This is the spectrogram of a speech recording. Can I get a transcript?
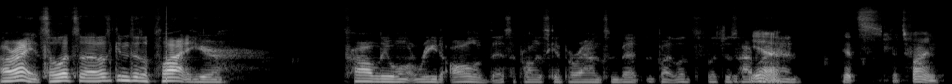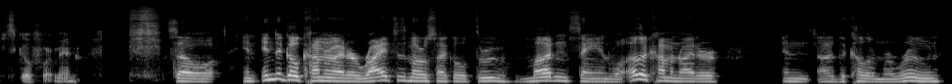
All right, so let's uh let's get into the plot here. Probably won't read all of this. I'll probably skip around some bit, but let's let's just hop Yeah. right in. It's it's fine. Let's go for it, man. So, an Indigo Kamen Rider rides his motorcycle through mud and sand, while other Kamen Rider, in uh, the color maroon,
